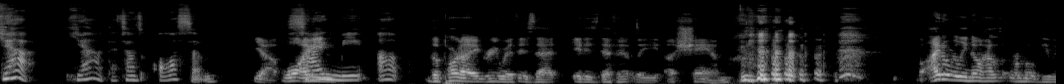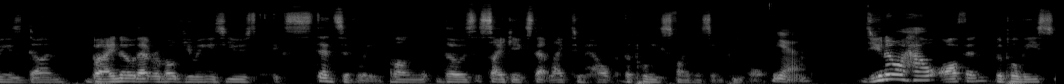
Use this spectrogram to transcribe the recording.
Yeah. Yeah, that sounds awesome. yeah. Well, Sign I mean, me up. the part I agree with is that it is definitely a sham. but I don't really know how remote viewing is done. But I know that remote viewing is used extensively among those psychics that like to help the police find missing people. yeah. Do you know how often the police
